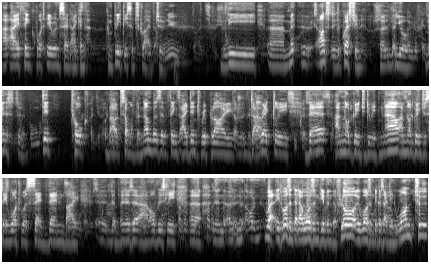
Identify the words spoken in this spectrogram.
I, I think what Jeroen said I can completely subscribe to. The uh, uh, answer to the question, uh, your minister did talk about some of the numbers and things. I didn't reply directly there. I'm not going to do it now. I'm not going to say what was said then by uh, the minister. I'm obviously, uh, well, it wasn't that I wasn't given the floor. It wasn't because I didn't want to,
